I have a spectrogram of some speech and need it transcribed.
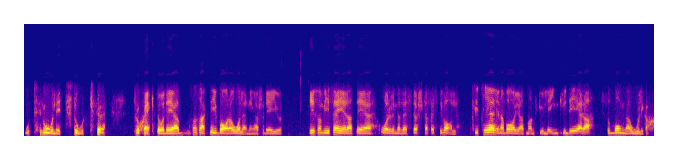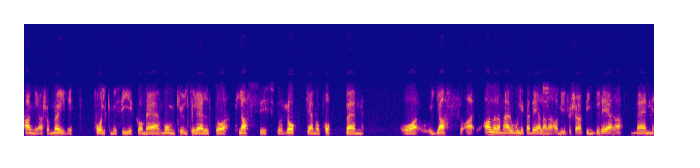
otroligt stort projekt och det är som sagt det är ju bara ålänningar så det är ju det är som vi säger att det är århundradets största festival. Kriterierna var ju att man skulle inkludera så många olika genrer som möjligt. Folkmusik och med mångkulturellt och klassiskt och rocken och poppen och, och jazz. Och alla de här olika delarna har vi försökt inkludera. Men,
